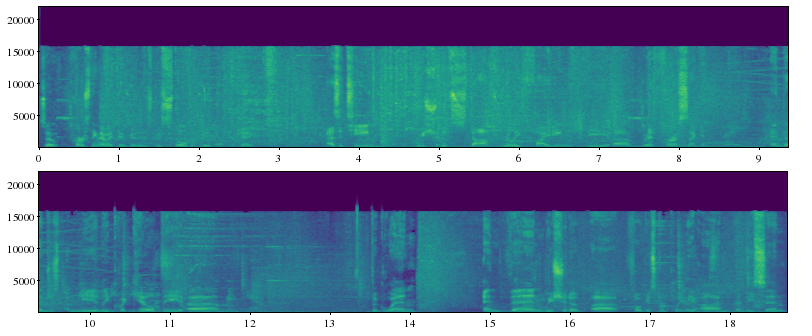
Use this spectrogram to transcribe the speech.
So first thing that we did good is we stole the blue buff, okay? As a team, we should have stopped really fighting the uh, Rift for a second and then just immediately quick killed the, um, the Gwen. And then we should have uh, focused completely on the Lee Sin.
